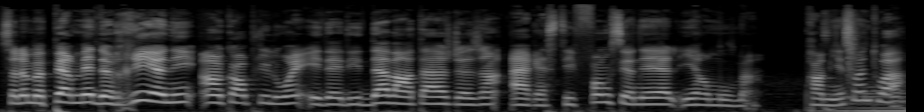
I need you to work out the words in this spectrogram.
Cela me permet de rayonner encore plus loin et d'aider davantage de gens à rester fonctionnels et en mouvement. Prends bien soin de toi.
